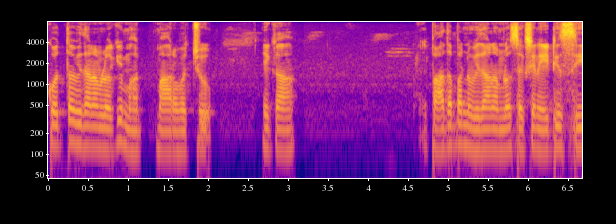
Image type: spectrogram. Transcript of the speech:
కొత్త విధానంలోకి మా మారవచ్చు. ఇక పాత పన్ను విధానంలో సెక్షన్ ఎయిటీ సి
